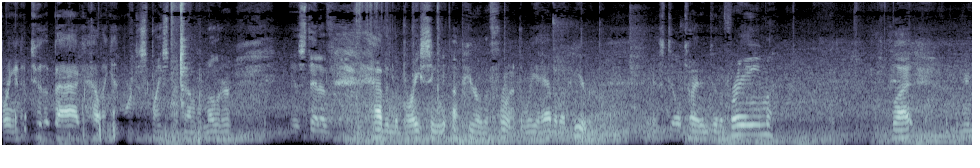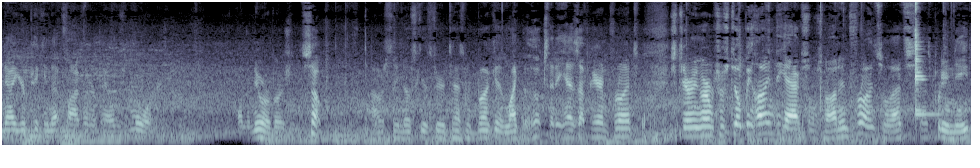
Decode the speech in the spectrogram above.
bringing it to the bag, how they get more displacement out of the loader instead of having the bracing up here on the front, the way you have it up here. It's still tied into the frame, but you're, now you're picking up 500 pounds more on the newer version. So, obviously no skid steer attachment bucket, like the hooks that he has up here in front. Steering arms are still behind the axles, not in front, so that's that's pretty neat.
